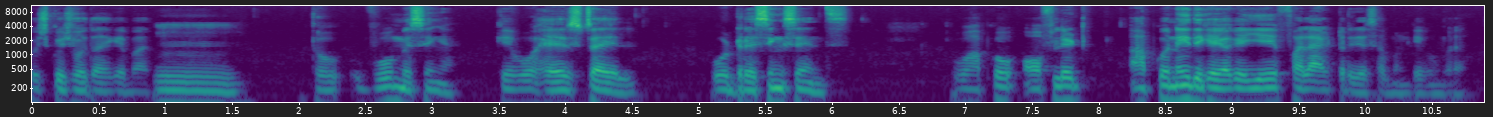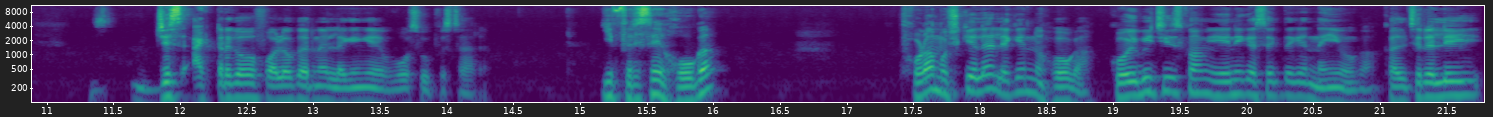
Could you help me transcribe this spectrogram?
कुछ कुछ होता है के बाद। हम्म, तो वो मिसिंग है कि वो हेयर स्टाइल वो ड्रेसिंग सेंस वो आपको ऑफ़ लेट आपको नहीं दिखेगा कि ये फला एक्टर जैसा बन के घूम रहा है। जिस एक्टर को वो फॉलो करने लगेंगे वो सुपरस्टार है। ये फिर से होगा? थोड़ा मुश्किल है लेकिन होगा। कोई भी चीज़ को हम ये नहीं कह सकते कि नहीं होगा। कल्चरली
